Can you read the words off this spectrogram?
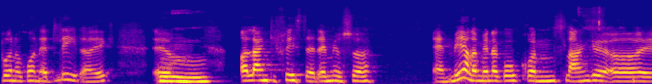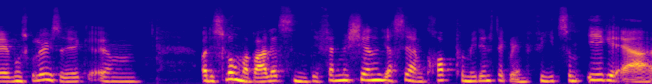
bund og grund atleter, ikke? Øhm, mm. Um, og langt de fleste af dem jo så er mere eller mindre god grund slanke og øh, muskuløse, ikke? Um, og det slog mig bare lidt sådan, det er fandme sjældent, jeg ser en krop på mit Instagram feed, som ikke er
